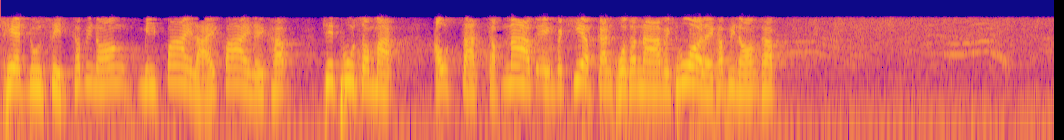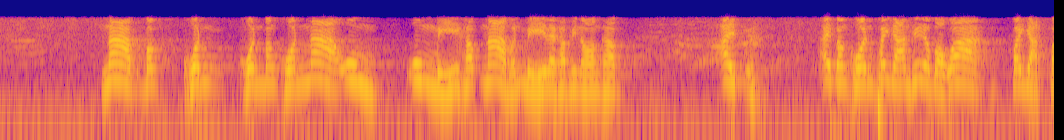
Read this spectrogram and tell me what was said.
เขตดูสิทธิ์ครับพี่น้องมีป้ายหลายป้ายเลยครับ ที่ผู้สมัครเอาสัตว์กับหน้าตัวเองไปเทียบกันโฆษณาไปทั่วเลยครับ พี่น้องครับ หน้าบางคนคนบางคนหน้าอุ้ม อุ้มหมีครับ หน้าเหมือนหมีเลยครับ พี่น้องครับ ไอ้ไอ้บางคนพยายามที่จะบอกว่าประหยัดไฟ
